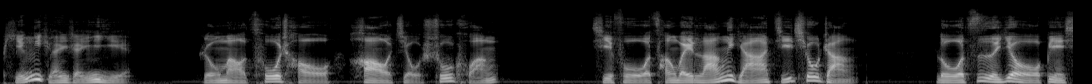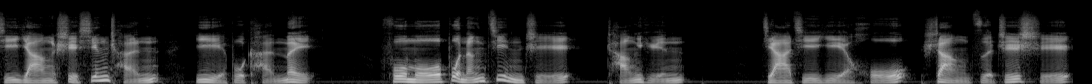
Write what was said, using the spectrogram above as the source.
平原人也，容貌粗丑，好酒疏狂。其父曾为琅琊及丘长，鲁自幼便习仰视星辰，夜不肯寐。父母不能禁止，常云。”家鸡野狐，尚自知时，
